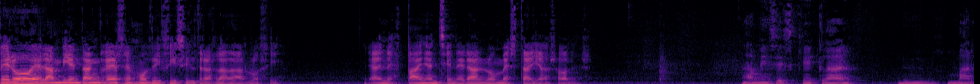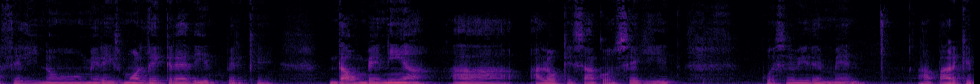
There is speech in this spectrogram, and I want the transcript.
Però l'ambient anglès és molt difícil trasladar-lo, sí. En Espanya, en general, no Mestalla soles. a més és que clar mm, Marcelino mereix molt de crèdit perquè d'on venia a, a lo que s'ha aconseguit pues evidentment a part que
